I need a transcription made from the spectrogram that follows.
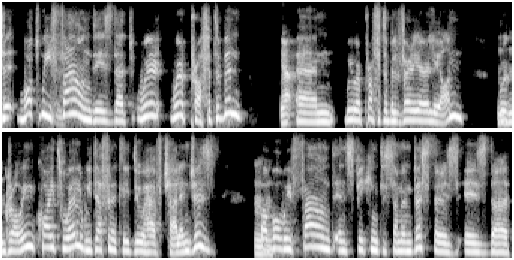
the, what we found is that we're we're profitable. Yeah. Um, we were profitable very early on. we're mm-hmm. growing quite well. We definitely do have challenges. Mm-hmm. But what we found in speaking to some investors is that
